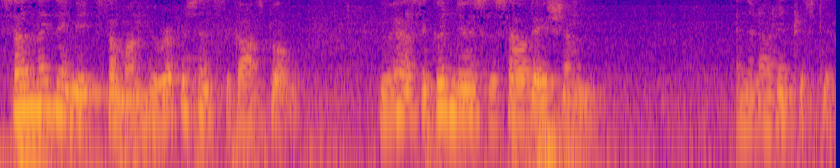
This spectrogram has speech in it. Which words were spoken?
Suddenly they meet someone who represents the gospel, who has the good news of salvation, and they're not interested.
